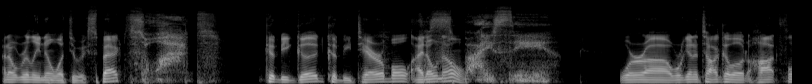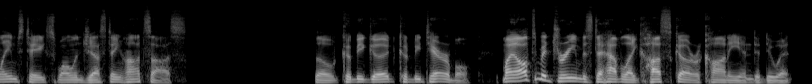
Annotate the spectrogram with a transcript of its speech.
I don't really know what to expect. So what? Could be good, could be terrible. I don't know. Spicy. We're uh we're going to talk about hot Flames takes while ingesting hot sauce. So it could be good, could be terrible. My ultimate dream is to have like Huska or Connie in to do it.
